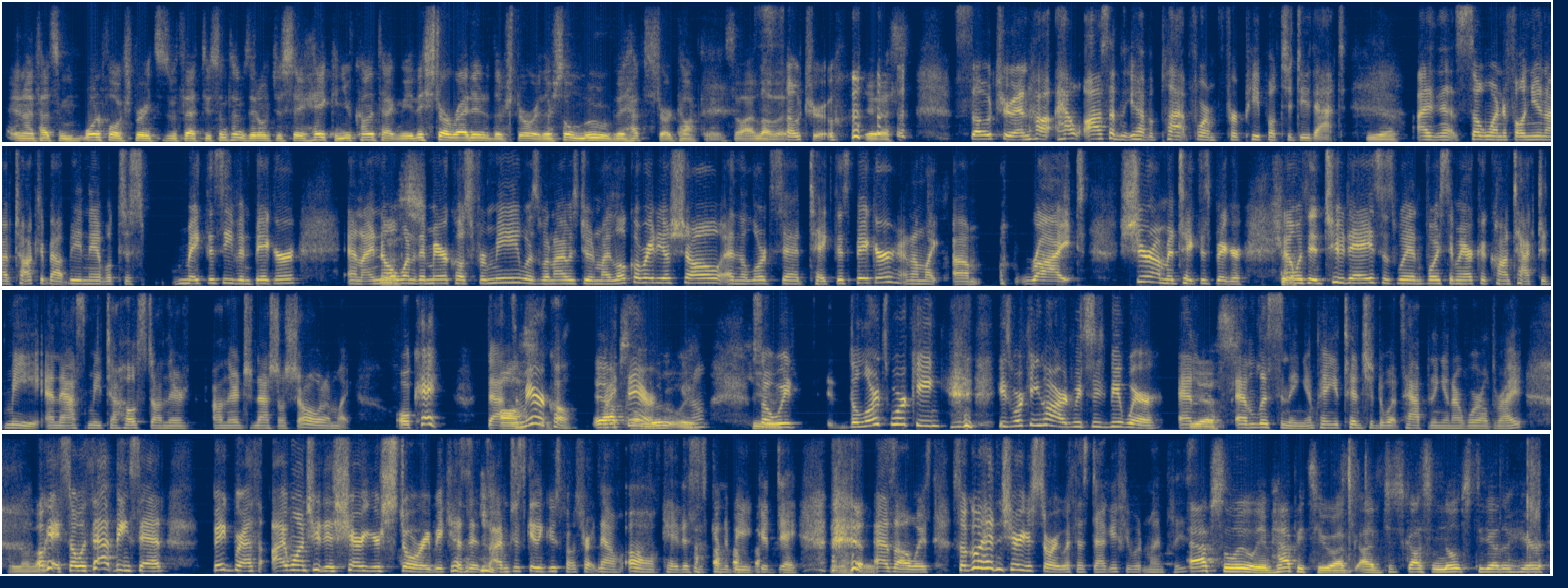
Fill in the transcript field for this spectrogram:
and I've had some wonderful experiences with that too. Sometimes they don't just say, Hey, can you contact me? They start right into their story. They're so moved, they have to start talking. So I love it. So true. Yes. so true. And how, how awesome that you have a platform for people to do that. Yeah. I think that's so wonderful. And you and I've talked about being able to make this even bigger. And I know yes. one of the miracles for me was when I was doing my local radio show and the Lord said, take this bigger. And I'm like, um, right, sure, I'm going to take this bigger. Sure. And within two days is when Voice America contacted me and asked me to host on their, on their international show. And I'm like, okay, that's awesome. a miracle right Absolutely. there. You know? So we, the Lord's working. He's working hard. We just need to be aware and yes. and listening and paying attention to what's happening in our world, right? Okay, so with that being said, big breath. I want you to share your story because it's I'm just getting goosebumps right now. Oh, okay, this is going to be a good day, as always. So go ahead and share your story with us, Doug, if you wouldn't mind, please. Absolutely, I'm happy to. I've I've just got some notes together here.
